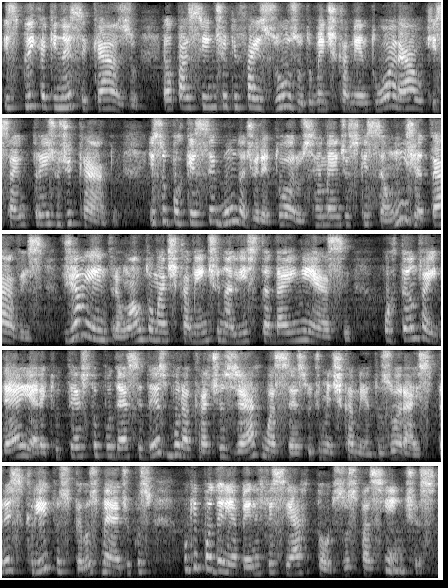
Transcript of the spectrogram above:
explica que nesse caso é o paciente que faz uso do medicamento oral que saiu prejudicado. Isso porque, segundo a diretora, os remédios que são injetáveis já entram automaticamente na lista da ANS, Portanto, a ideia era que o texto pudesse desburocratizar o acesso de medicamentos orais prescritos pelos médicos, o que poderia beneficiar todos os pacientes.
